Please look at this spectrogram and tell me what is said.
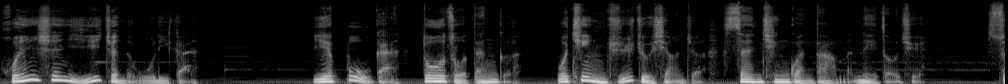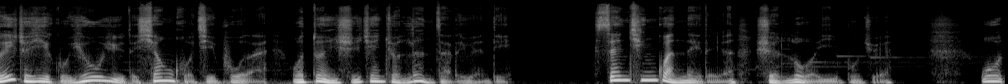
浑身一阵的无力感，也不敢多做耽搁。我径直就向着三清观大门内走去，随着一股忧郁的香火气扑来，我顿时间就愣在了原地。三清观内的人是络绎不绝，我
